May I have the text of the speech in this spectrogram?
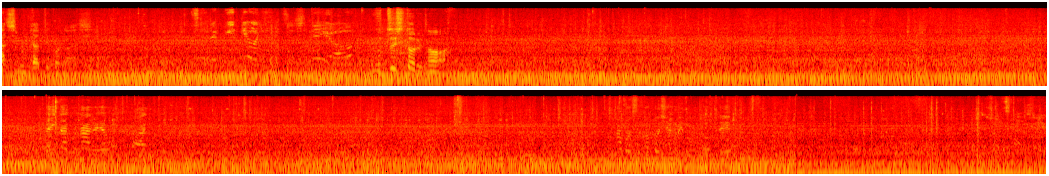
足見たってこの足。映しとるの痛くなるよカボスの干し梅も取って蔬菜水果。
